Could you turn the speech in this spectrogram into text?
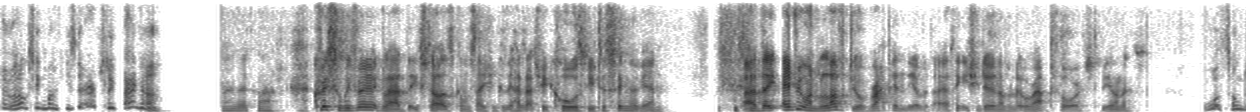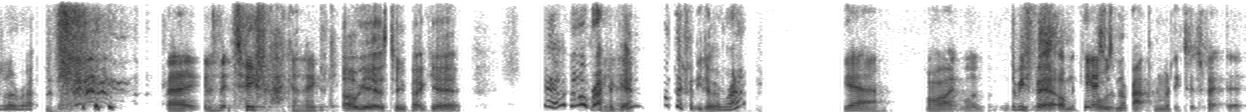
no, Arctic Monkeys, they're absolute banger. No, they're class. Chris, we're very glad that you started this conversation because it has actually caused you to sing again. Uh, they everyone loved your rapping the other day. I think you should do another little rap for us, to be honest. What song did I rap? Uh, it was a bit back, I think. oh yeah, it was Tupac. Yeah, yeah, I'll, rap Yeah. again. I'll definitely do a rap. Yeah. All right. Well, To be fair, I'm, I was with a rap and at expect it.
